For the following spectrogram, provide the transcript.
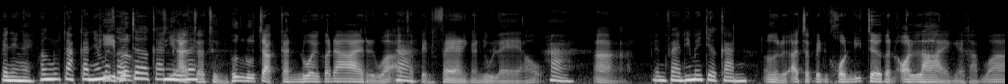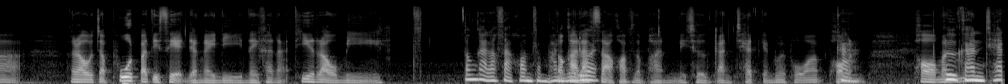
เป็นยังไงเพิ่งรู้จักกันยังไม่ที่เคยเพิ่งเจอกันหรืที่ออาอะจไรจะถึงเพิ่งรู้จักกันด้วยก็ได้ หรือว่าอาจค่ะจะเป็นแฟนกันอยู่แล้วค่ะ อ่า เป็นแฟนที่ไม่เจอกันเออหรืออาจจะเป็นคนที่เจอกันออนไลน์อย่างเงี้ยครับว่า เราจะพูดปฏิเสธยังไงดีในขณะที่เรามี ต้องการรักษาความสัมพันธ์ต้องการไว้รัด้วยกษาความสัมพันธ์ในเชิงการแชทกันด้วย เพราะว่าพอค่ะมันพอมันคือการแชท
